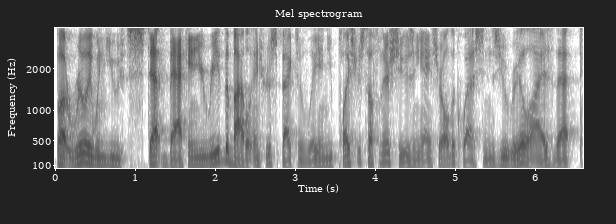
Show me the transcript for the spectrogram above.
But really, when you step back and you read the Bible introspectively and you place yourself in their shoes and you answer all the questions, you realize that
